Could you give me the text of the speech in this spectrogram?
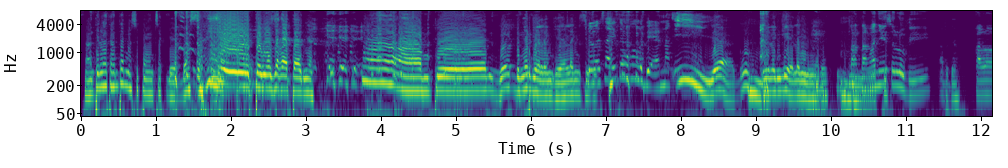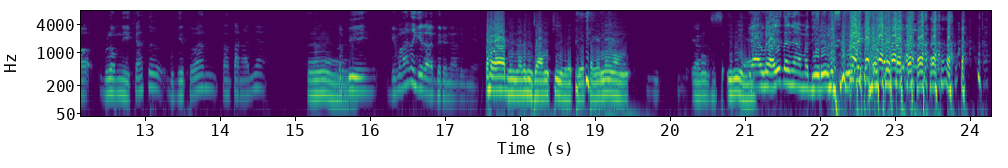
nanti lah tante masih pengen cek bebas gitu masa katanya ah, ampun gue denger geleng-geleng sih Dosa itu emang lebih enak. iya gue geleng-geleng denger Tantangannya itu lu bi. apa tuh Kalau belum nikah tuh begituan tantangannya Hmm. lebih gimana gitu adrenalinnya. oh dengerin jangki berarti ya pengennya yang yang ini ya Ya lu aja tanya sama diri lu sendiri.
